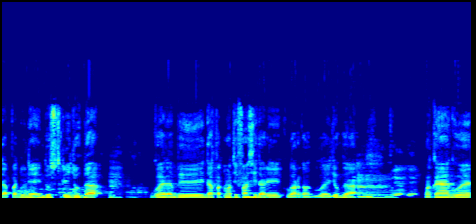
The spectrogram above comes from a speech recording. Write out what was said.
dapat dunia industri juga. Gue lebih dapat motivasi dari keluarga gue juga. Hmm, iya, iya. Makanya gue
